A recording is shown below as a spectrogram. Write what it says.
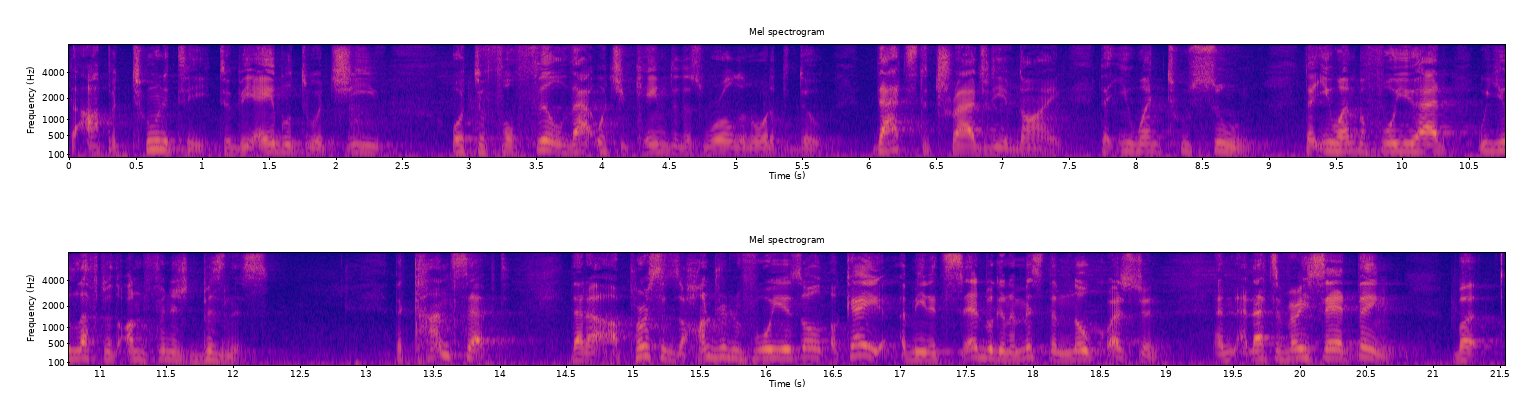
the opportunity to be able to achieve or to fulfill that which you came to this world in order to do. That's the tragedy of dying. That you went too soon. That you went before you had, well, you left with unfinished business. The concept that a, a person's 104 years old, okay, I mean, it's said we're going to miss them, no question. And that's a very sad thing. But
